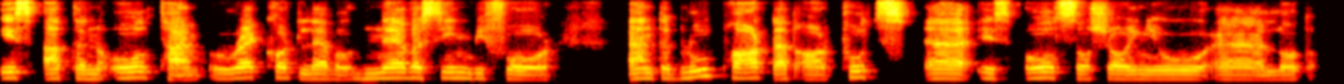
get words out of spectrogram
is at an all-time record level, never seen before. And the blue part that are puts uh, is also showing you a lot,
